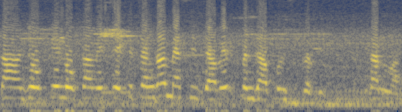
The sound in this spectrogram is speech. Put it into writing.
ਤਾਂ ਜੋ ਕਿ ਲੋਕਾਂ ਵਿੱਚ ਇੱਕ ਚੰਗਾ ਮੈਸੇਜ ਜਾਵੇ ਪੰਜਾਬ ਪੁਲਿਸ ਪ੍ਰਤੀ। ਧੰਨਵਾਦ।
